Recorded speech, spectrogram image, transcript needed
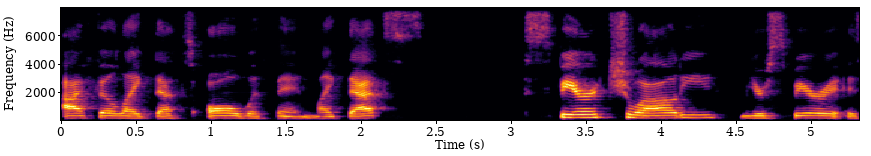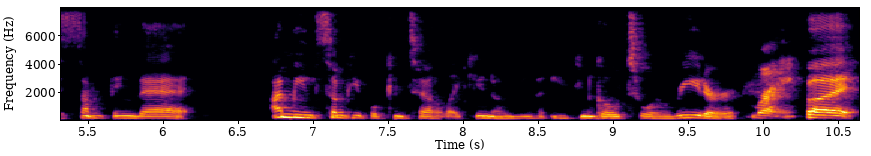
I feel like that's all within. Like that's spirituality, your spirit is something that I mean some people can tell like you know you you can go to a reader. Right. But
